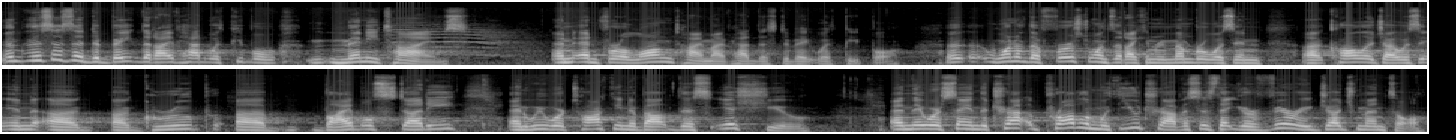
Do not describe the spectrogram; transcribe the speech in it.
And this is a debate that I've had with people many times. And, and for a long time, I've had this debate with people. Uh, one of the first ones that I can remember was in uh, college. I was in a, a group uh, Bible study, and we were talking about this issue and they were saying, The tra- problem with you, Travis, is that you're very judgmental.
